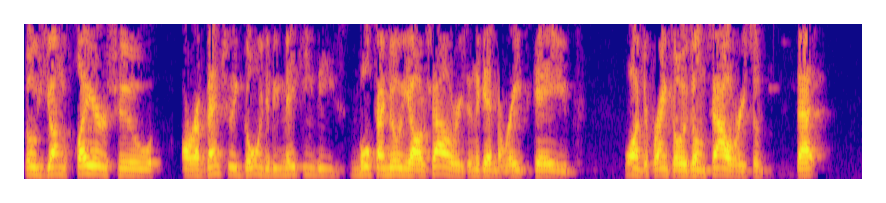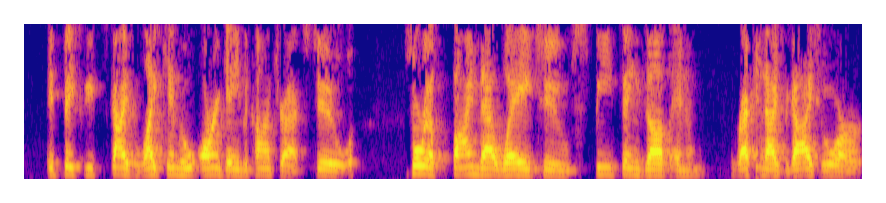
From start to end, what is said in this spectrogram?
those young players who are eventually going to be making these multi-million dollar salaries. And again, the Rays gave Wander Franco his own salary. So that it basically guys like him who aren't getting the contracts to sort of find that way to speed things up and recognize the guys who are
